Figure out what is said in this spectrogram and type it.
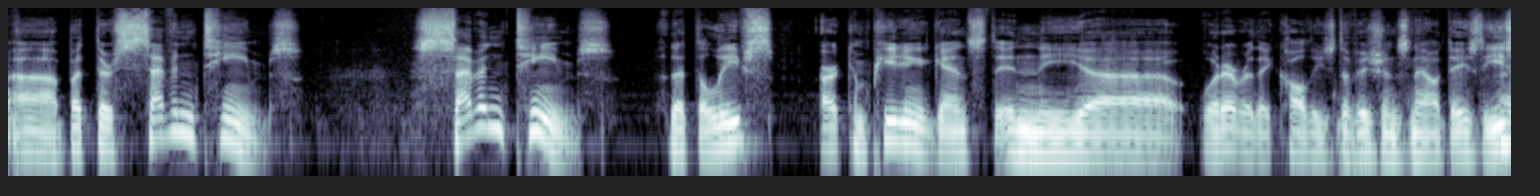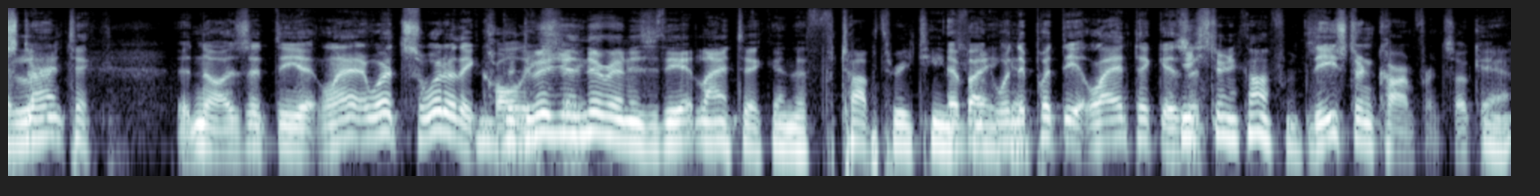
Uh, but there's seven teams, seven teams that the Leafs are competing against in the uh, whatever they call these divisions nowadays. The Eastern. Atlantic. No, is it the Atlantic? What's what are they call the division they're in is the Atlantic, and the f- top three teams. Yeah, but when they put the Atlantic, is it Eastern Conference, the Eastern Conference? Okay, Yeah.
